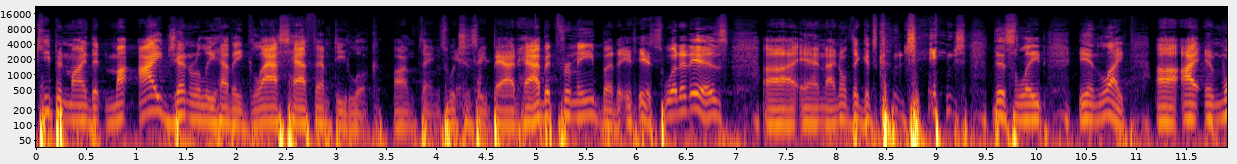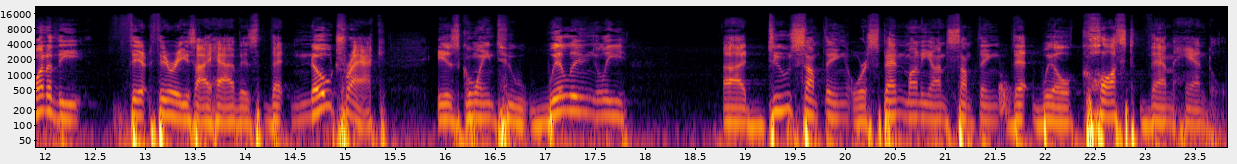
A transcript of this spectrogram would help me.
keep in mind that my, I generally have a glass half empty look on things, which is a bad habit for me, but it is what it is, uh, and I don't think it's going to change this late in life. Uh, I and one of the th- theories I have is that no track is going to willingly. Uh, do something or spend money on something that will cost them handle.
